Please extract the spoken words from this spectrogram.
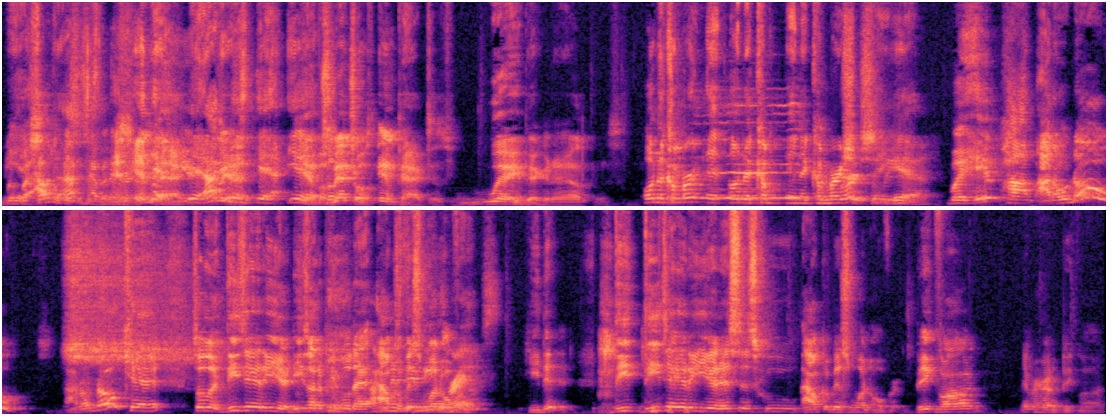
But- yeah, but shout out to Alchemist is having Alchemist. an impact. Yeah, yeah, Alchemist, yeah, yeah. Yeah, but So- Metro's impact is way bigger than Alchemist. on the commer- on the com- in the commercial thing, Commercially. yeah. But hip hop, I don't know. I don't know, kid. So look, DJ of the year. These are the people that Alchemist didn't won over. Grams. He did. D- DJ of the year. This is who Alchemist won over. Big Von. Never heard of Big Von.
